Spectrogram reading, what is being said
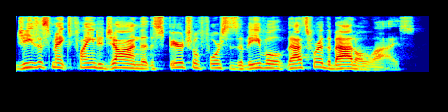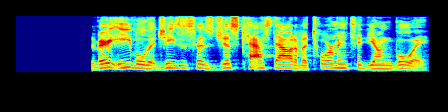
Jesus makes plain to John that the spiritual forces of evil, that's where the battle lies. The very evil that Jesus has just cast out of a tormented young boy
